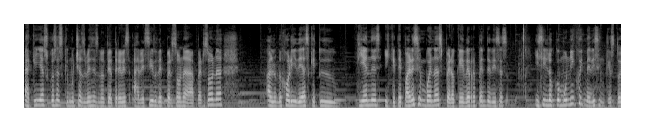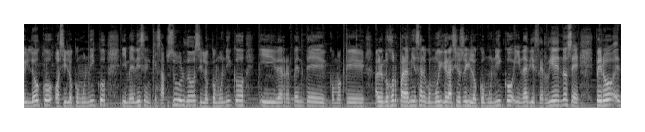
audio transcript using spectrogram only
aquellas cosas que muchas veces no te atreves a decir de persona a persona, a lo mejor ideas que tú tienes y que te parecen buenas, pero que de repente dices, y si lo comunico y me dicen que estoy loco, o si lo comunico y me dicen que es absurdo, si lo comunico y de repente como que a lo mejor para mí es algo muy gracioso y lo comunico y nadie se ríe, no sé, pero eh,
